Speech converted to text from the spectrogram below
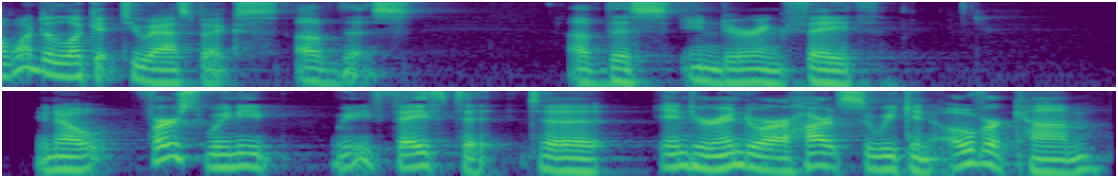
I wanted to look at two aspects of this, of this enduring faith. You know, first we need we need faith to, to enter into our hearts so we can overcome.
